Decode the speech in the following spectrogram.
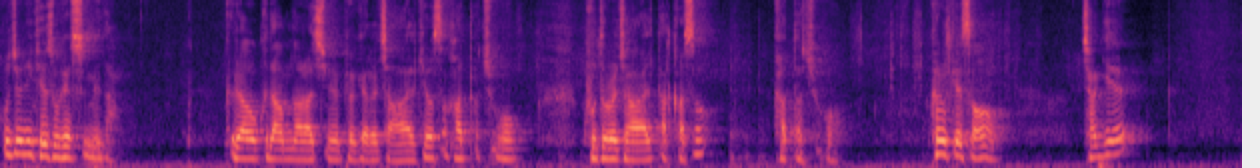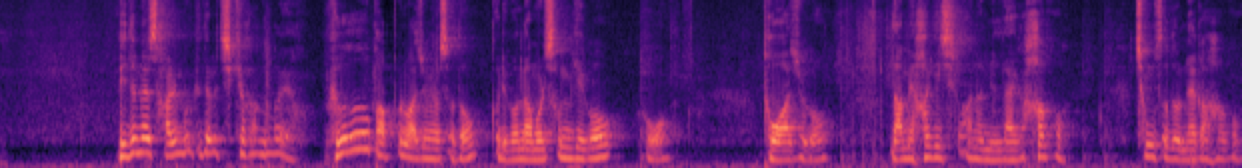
꾸준히 계속했습니다. 그리고 그 다음날 아침에 벽에를 잘 끼워서 갖다 주고 구두를 잘 닦아서 갖다 주고 그렇게 해서 자기의 믿음의 삶을 그대로 지켜가는 거예요. 그 바쁜 와중에서도 그리고 남을 섬기고 도와주고 남이 하기 싫어하는 일 내가 하고 청소도 내가 하고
